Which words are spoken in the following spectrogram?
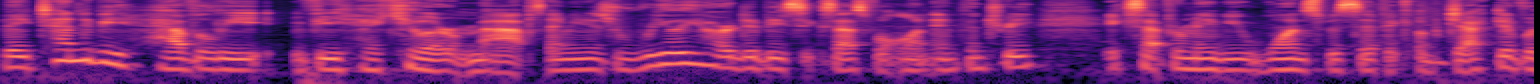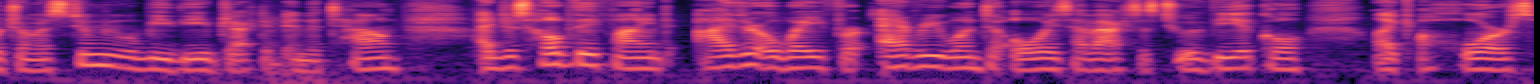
they tend to be heavily vehicular maps. I mean, it's really hard to be successful on infantry, except for maybe one specific objective, which I'm assuming will be the objective in the town. I just hope they find either a way for everyone to always have access to a vehicle, like a horse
